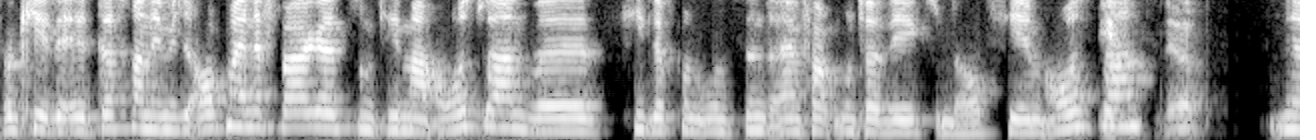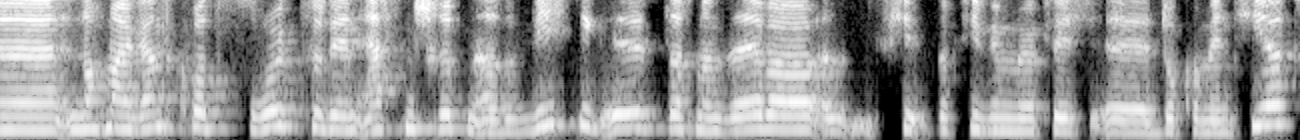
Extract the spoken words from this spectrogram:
Okay, das war nämlich auch meine Frage zum Thema Ausland, weil viele von uns sind einfach unterwegs und auch viel im Ausland. Ja. Äh, Nochmal ganz kurz zurück zu den ersten Schritten. Also wichtig ist, dass man selber äh, viel, so viel wie möglich äh, dokumentiert,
